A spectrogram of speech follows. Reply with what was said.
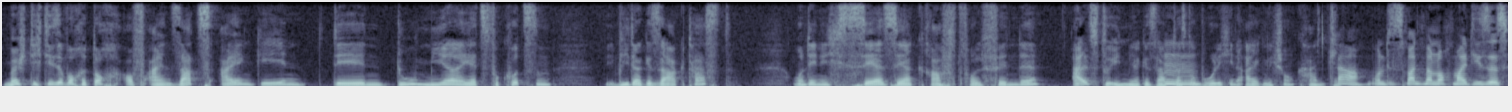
möchte ich diese Woche doch auf einen Satz eingehen, den du mir jetzt vor kurzem wieder gesagt hast und den ich sehr, sehr kraftvoll finde, als du ihn mir gesagt mhm. hast, obwohl ich ihn eigentlich schon kannte. Klar, und es ist manchmal nochmal dieses,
